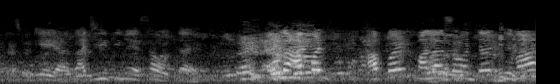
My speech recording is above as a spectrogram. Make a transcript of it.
में ऐसा होता है थोडं आपण आपण मला असं वाटतं जेव्हा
